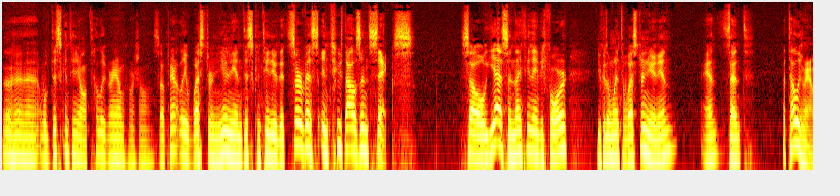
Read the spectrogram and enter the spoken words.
Uh, will discontinue all Telegram commercial. So apparently, Western Union discontinued its service in 2006. So yes, in 1984, you could have went to Western Union and sent a telegram.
